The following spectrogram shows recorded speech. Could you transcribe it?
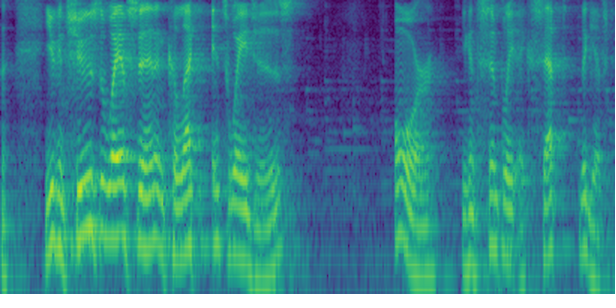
you can choose the way of sin and collect its wages or you can simply accept the gift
